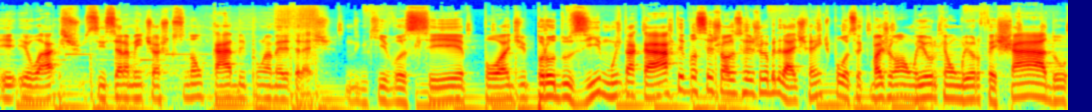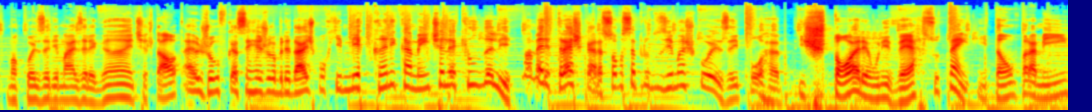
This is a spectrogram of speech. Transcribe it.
eu acho, sinceramente, eu acho que isso não cabe para uma Ameritrash, em que você pode produzir muita carta e você joga sua rejogabilidade. Diferente, pô, você vai jogar um euro que é um euro fechado, uma coisa ali mais elegante e tal. Aí o jogo fica sem rejogabilidade porque mecanicamente ele é aquilo dali. Uma Ameritrash, cara, é só você produzir mais coisa. E, porra, história, universo tem. Então, para mim,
